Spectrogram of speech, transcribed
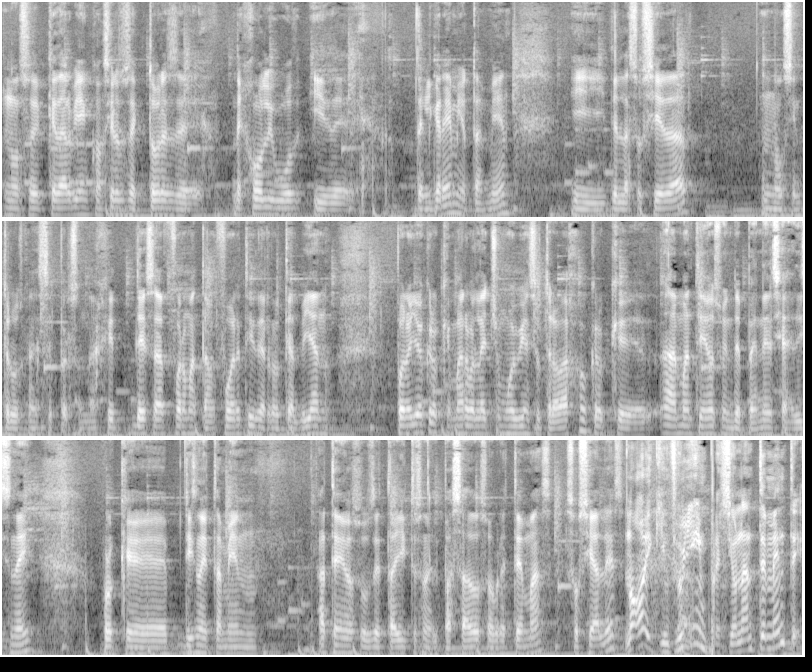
no sé, quedar bien con ciertos sectores de Hollywood y de, del gremio también y de la sociedad, nos introduzcan este personaje de esa forma tan fuerte y derrote al villano. Pero yo creo que Marvel ha hecho muy bien su trabajo, creo que ha mantenido su independencia de Disney, porque Disney también ha tenido sus detallitos en el pasado sobre temas sociales. No, y que influye impresionantemente.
